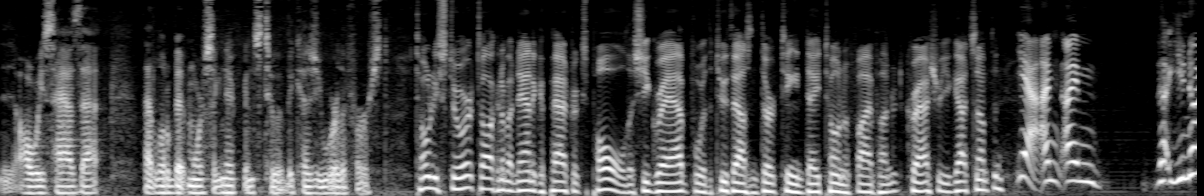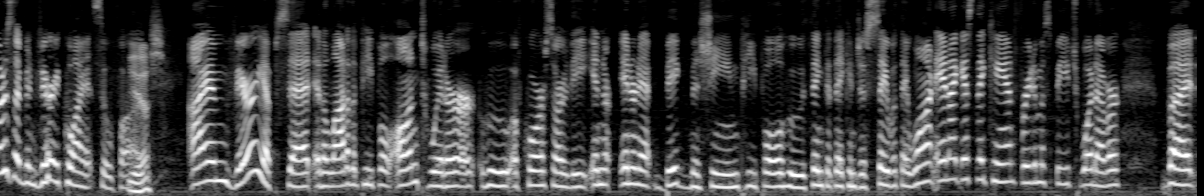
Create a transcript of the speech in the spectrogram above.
it always has that that little bit more significance to it because you were the first. Tony Stewart talking about Danica Patrick's pole that she grabbed for the 2013 Daytona 500. Crasher, you got something? Yeah, I'm. I'm. You notice I've been very quiet so far. Yes. I'm very upset at a lot of the people on Twitter who, of course, are the inter- internet big machine people who think that they can just say what they want, and I guess they can, freedom of speech, whatever. But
